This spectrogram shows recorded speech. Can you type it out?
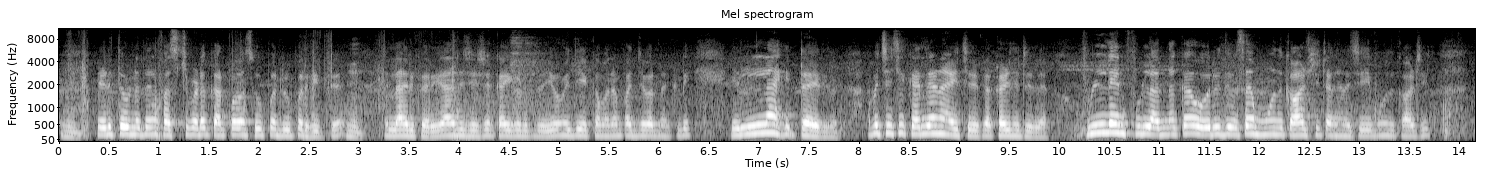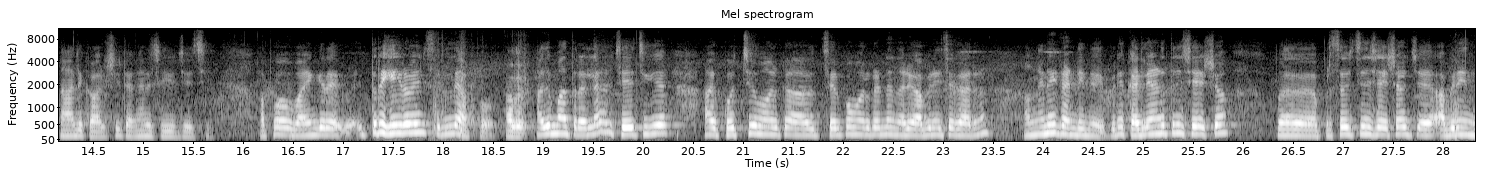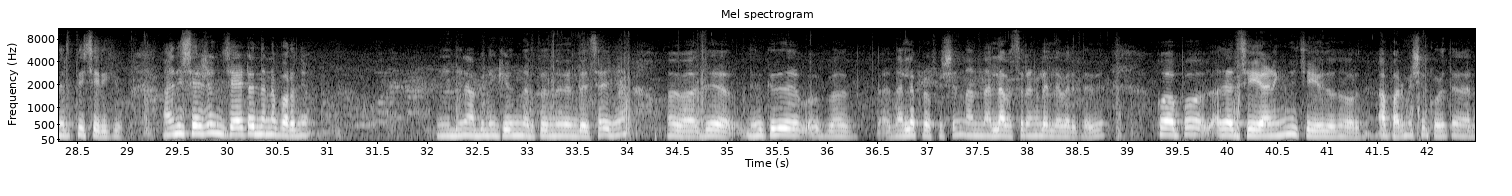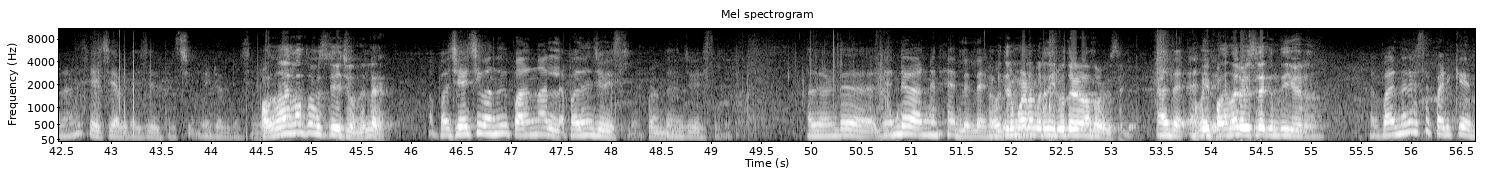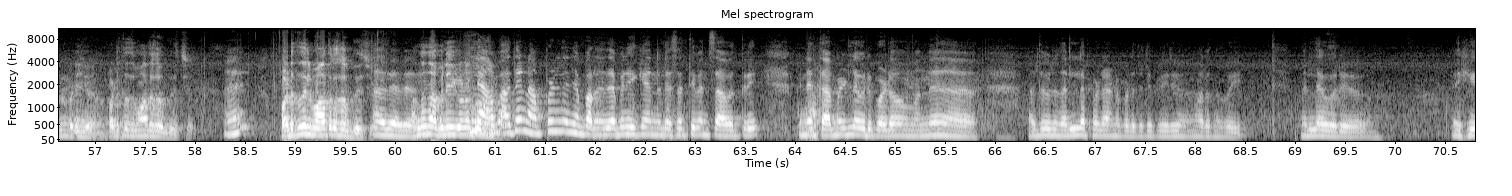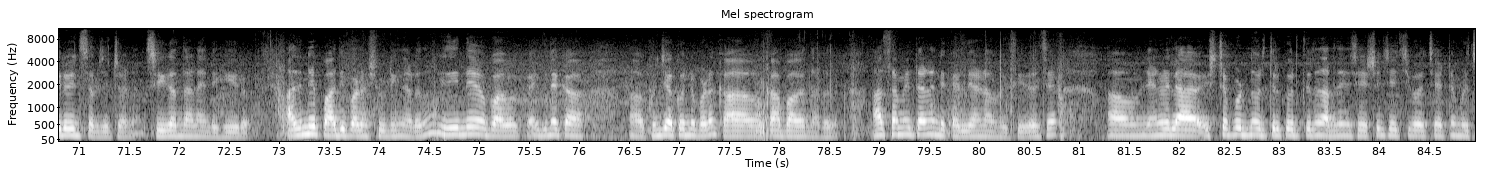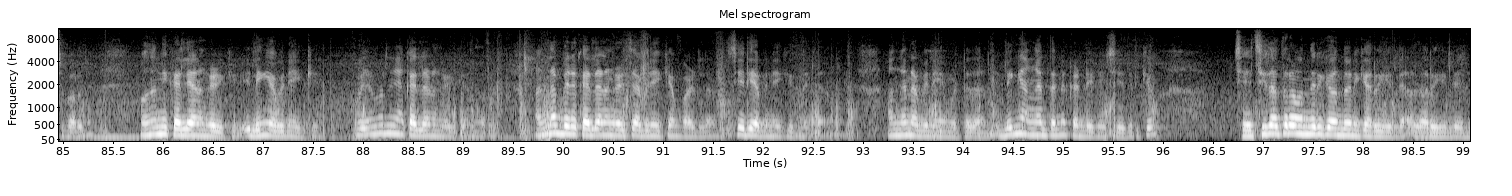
എടുത്തുകൊണ്ടതിന് ഫസ്റ്റ് പടം കർപ്പകം സൂപ്പർ ഡൂപ്പർ ഹിറ്റ് എല്ലാവർക്കും അറിയാം. അതിനുശേഷം കൈ കൊടുത്ത് ദൈവവിധിയൊക്കെ മരം പഞ്ചവർണക്കിളി എല്ലാം ഹിറ്റായിരുന്നു അപ്പോൾ ചേച്ചി കല്യാണം അയച്ചു കഴിഞ്ഞിട്ടില്ല. ഫുൾ ആൻഡ് ഫുൾ അന്നൊക്കെ ഒരു ദിവസം മൂന്ന് കാൾ ഷീറ്റ് അങ്ങനെ ചെയ്യും. മൂന്ന് കാൾ ഷീറ്റ് നാല് കാൾ ഷീറ്റ് അങ്ങനെ ചെയ്യും ചേച്ചി. അപ്പോൾ ഭയങ്കര ഇത്ര ഹീറോയിൻസ് ഇല്ല അപ്പോൾ അതെ. മാത്രമല്ല ചേച്ചിക്ക് ആ കൊച്ചു മോർക്ക് ചെറുപ്പം മുതൽക്കണ്ട് നടി അഭിനയിച്ച കാരണം അങ്ങനെ കണ്ടിന്യൂ ആയി. പിന്നെ കല്യാണത്തിന് ശേഷം പ്രസവിച്ചതിന് ശേഷം അഭിനയം നിർത്തി ശരിക്കും. അതിനുശേഷം ചേട്ടൻ തന്നെ പറഞ്ഞു "നീ എന്തിനാ അഭിനയിക്കുന്നത് നിർത്തുന്നത്? എന്താ വെച്ച് കഴിഞ്ഞാൽ ഇത് നിനക്കിത് നല്ല പ്രൊഫഷൻ നല്ല അവസരങ്ങളല്ലേ വരുന്നത്. അപ്പോൾ അത് ചെയ്യുകയാണെങ്കിൽ നീ പറഞ്ഞു. ആ പെർമിഷൻ കൊടുത്ത കാരണമാണ് ചേച്ചി അഭിനയിച്ചത് തിരിച്ച് വീണ്ടും അഭിനയിച്ചത് പതിനാലാമത്തെ വയസ്സ് ചേച്ചി വന്നല്ലേ? അപ്പോൾ ചേച്ചി വന്നത് പതിനാലില്ല പതിനഞ്ച് വയസ്സിൽ പതിനഞ്ച്. വയസ്സിൽ അതുകൊണ്ട് എന്റെ അങ്ങനെ അല്ലല്ലോ അതെ. പതിനാല് വയസ്സിലേക്ക് എന്ത് ചെയ്യുമായിരുന്നു പതിനാല് വയസ്സിൽ പഠിക്കായിരുന്നു പഠിക്കുവായിരുന്നു. പഠിത്തത്തിൽ മാത്രം ശ്രദ്ധിച്ചു. ഏഹ് പഠിത്തത്തിൽ മാത്രം ശ്രദ്ധിച്ചു. അതെ, അതെ. അന്നൊന്ന് അഭിനയിക്കണം ഇല്ല അതാണ് അപ്പോഴല്ലേ ഞാൻ പറഞ്ഞത്. അഭിനയിക്കാനല്ല സത്യവൻ സാവിത്രി പിന്നെ തമിഴിലെ ഒരു പടം വന്ന് അതൊരു നല്ല പടമാണ് പടത്തിന്റെ പേര് മറന്നുപോയി. നല്ല ഒരു ഹീറോയിൻ സബ്ജക്റ്റാണ്. ശ്രീകാന്താണ് എന്റെ ഹീറോ. അതിന്റെ പാതി പടം ഷൂട്ടിംഗ് നടന്നു. ഇതിന്റെ ഇതിനെ കുഞ്ചാക്കോന്റെ പടം കാ കാഭാഗം നടന്നു. ആ സമയത്താണ് എന്റെ കല്യാണം ഫിക്സ് ചെയ്തത് വെച്ചാൽ ഞങ്ങളിൽ ആ ഇഷ്ടപ്പെടുന്ന ഒരുത്തർക്ക് ഒരുത്തർ അറിഞ്ഞതിന് ശേഷം ചേച്ചി ചേട്ടൻ വിളിച്ച് പറഞ്ഞു ഒന്ന് നീ കല്യാണം കഴിക്കുക ഇല്ലെങ്കിൽ അഭിനയിക്കുക അപ്പോൾ ഞാൻ പറഞ്ഞു ഞാൻ കല്യാണം കഴിക്കാമെന്ന് പറഞ്ഞു. എന്നാൽ പിന്നെ കല്യാണം കഴിച്ച് അഭിനയിക്കാൻ പാടില്ല. ശരി അഭിനയിക്കുന്നില്ല അങ്ങനെ അഭിനയം വിട്ടതാണ്. ഇല്ലെങ്കിൽ അങ്ങനെ തന്നെ കണ്ടിന്യൂ ചെയ്തിരിക്കും. ചേച്ചിയുടെ അത്ര വന്നിരിക്കുമെന്നോ എനിക്കറിയില്ല അതറിയില്ല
